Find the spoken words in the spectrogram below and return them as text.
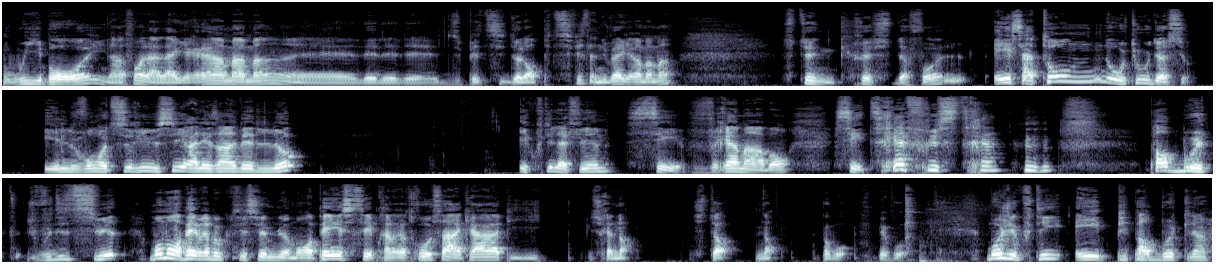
oui boy, dans le fond, la, la grand-maman euh, du petit, de leur petit-fils, la nouvelle grand-maman, c'est une cruce de folle. Et ça tourne autour de ça. Ils vont-tu réussir à les enlever de là? Écoutez le film, c'est vraiment bon. C'est très frustrant. Pas de bout, je vous dis tout de suite. Moi, mon père pourrait pas écouter ce film-là. Mon père, c'est prendrait trop ça à cœur, puis il serait non. Stop. Non. Pas beau. Pas beau. Moi, j'ai écouté, et puis par bout, là.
